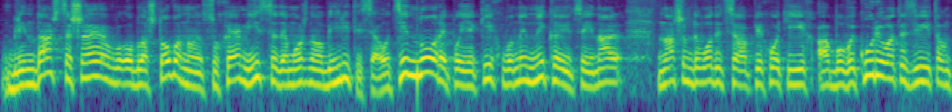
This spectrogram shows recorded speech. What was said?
Бліндаж це ще облаштовано сухе місце, де можна обігрітися. Оці нори, по яких вони никаються, і на, нашим доводиться піхоті їх або викурювати звітом.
